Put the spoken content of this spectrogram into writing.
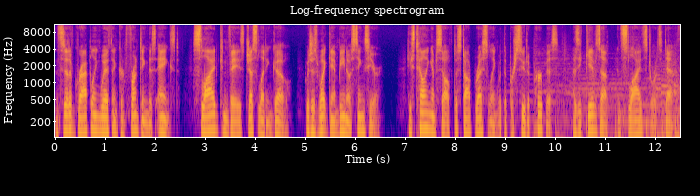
Instead of grappling with and confronting this angst, Slide conveys just letting go, which is what Gambino sings here. He's telling himself to stop wrestling with the pursuit of purpose as he gives up and slides towards death.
